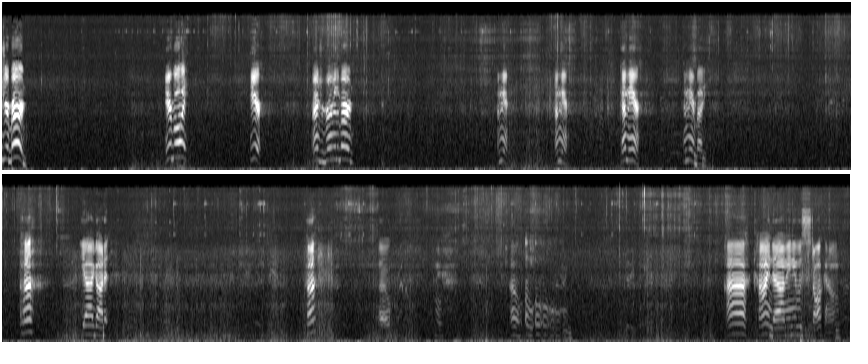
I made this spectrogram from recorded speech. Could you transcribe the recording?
Ranger your bird. Here, boy. Here. Ranger, bring me the bird. Come here. Come here. Come here. Come here, buddy. Huh? Yeah, I got it. Kinda. I mean, it was stalking them.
